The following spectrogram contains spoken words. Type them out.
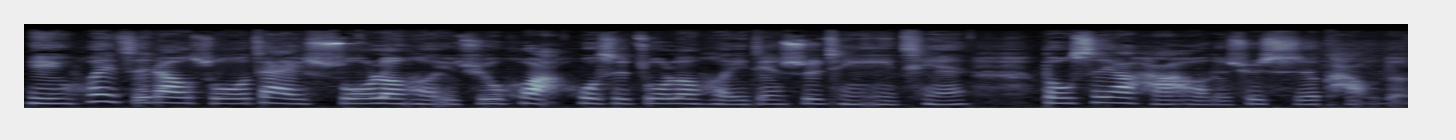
你会知道说，在说任何一句话或是做任何一件事情以前，都是要好好的去思考的。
